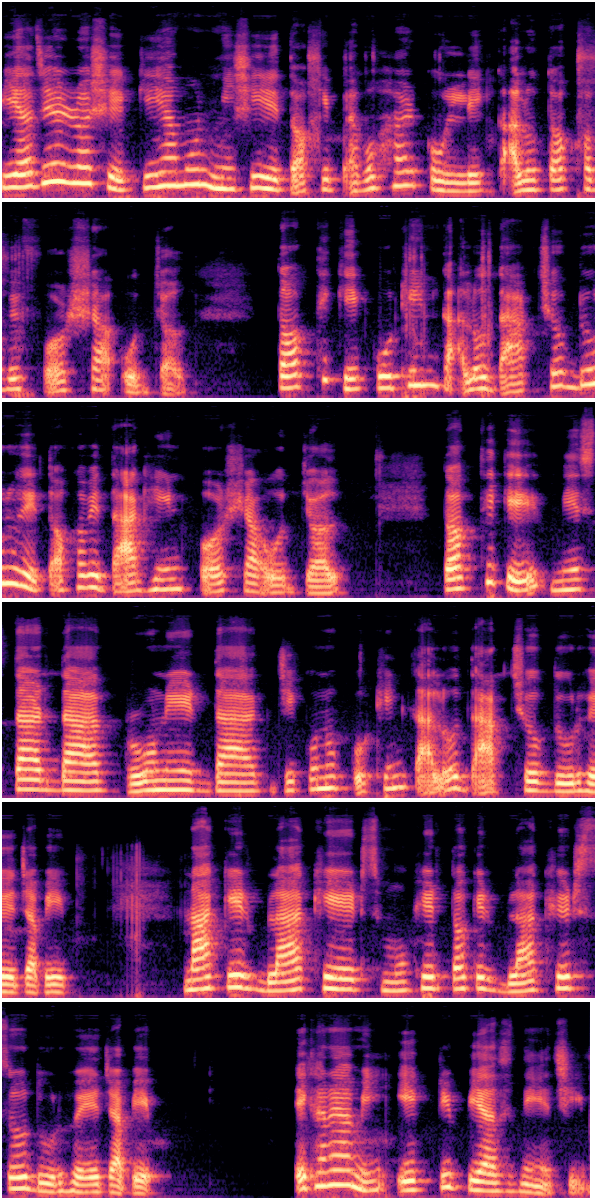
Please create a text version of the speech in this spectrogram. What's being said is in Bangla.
পেঁয়াজের রসে কি এমন মিশিয়ে ত্বকে ব্যবহার করলে কালো ত্বক হবে, ফর্সা উজ্জ্বল? ত্বক থেকে কঠিন কালো দাগ ছোপ দূর হয়ে ত্বক হবে দাগহীন, ফর্সা উজ্জ্বল। ত্বক থেকে মেস্তার দাগ, ব্রণের দাগ যে কোনো কঠিন কালো দাগ ছোপ দূর হয়ে যাবে। নাকের ব্ল্যাক হেডস, মুখের ত্বকের ব্ল্যাক হেডসও দূর হয়ে যাবে। এখানে আমি একটি পেঁয়াজ নিয়েছি।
